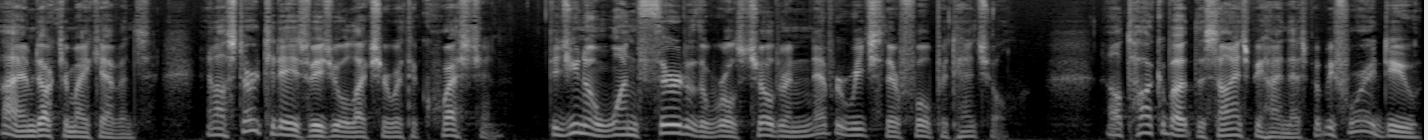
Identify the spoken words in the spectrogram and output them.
Hi, I'm Dr. Mike Evans, and I'll start today's visual lecture with a question. Did you know one third of the world's children never reach their full potential? I'll talk about the science behind this, but before I do,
